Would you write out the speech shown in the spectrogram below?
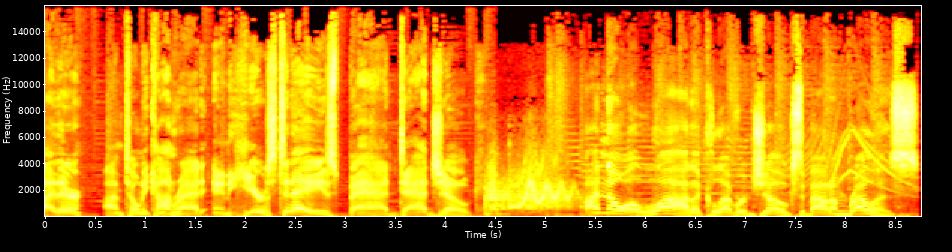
Hi there, I'm Tony Conrad, and here's today's bad dad joke. I know a lot of clever jokes about umbrellas,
